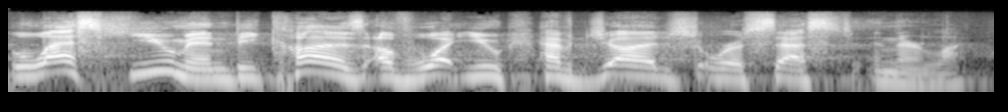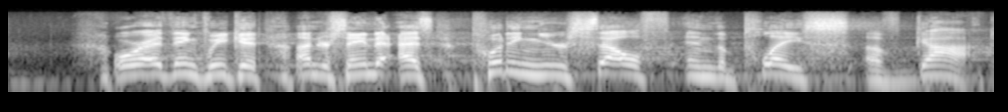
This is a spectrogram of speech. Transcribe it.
less human because of what you have judged or assessed in their life. Or I think we could understand it as putting yourself in the place of God.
